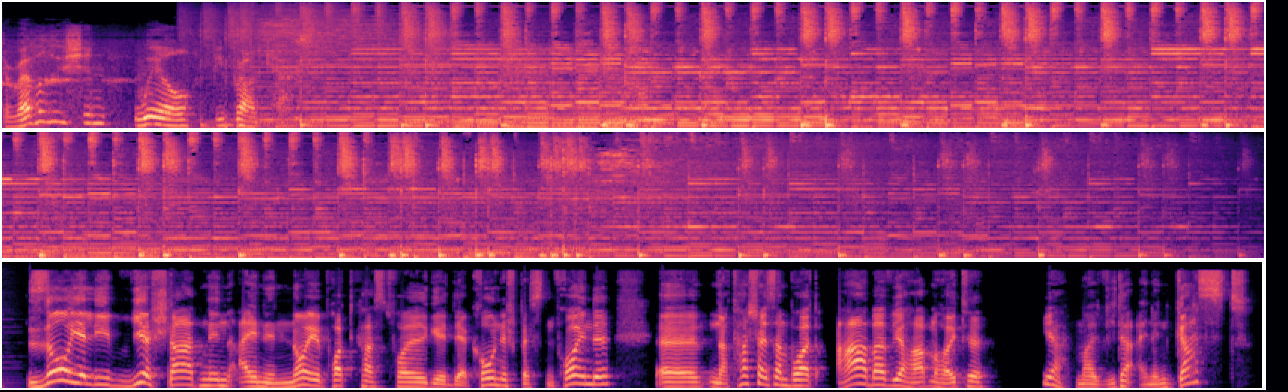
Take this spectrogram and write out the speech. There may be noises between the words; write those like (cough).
The revolution will be broadcast. So, ihr Lieben, wir starten in eine neue Podcast-Folge der chronisch besten Freunde. Äh, Natascha ist an Bord, aber wir haben heute ja mal wieder einen Gast.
